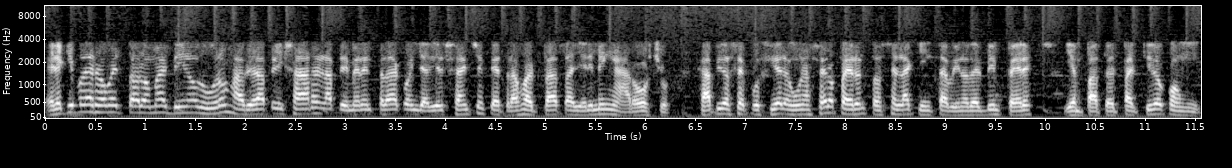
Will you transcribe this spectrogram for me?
el equipo de Roberto Alomar vino duro, abrió la pizarra en la primera entrada con Yadiel Sánchez que trajo al plata a Jeremy Arocho. Rápido se pusieron 1 a 0, pero entonces en la quinta vino Delvin Pérez y empató el partido con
